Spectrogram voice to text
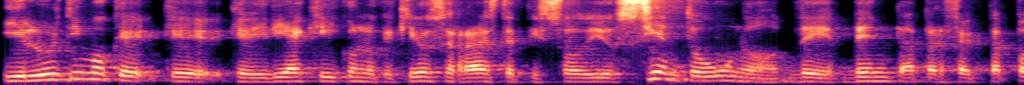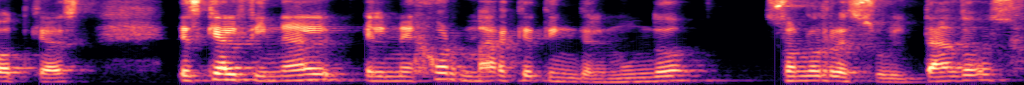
Y el último que, que, diría aquí con lo que quiero cerrar este episodio 101 de Venta Perfecta Podcast es que al final el mejor marketing del mundo son los resultados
